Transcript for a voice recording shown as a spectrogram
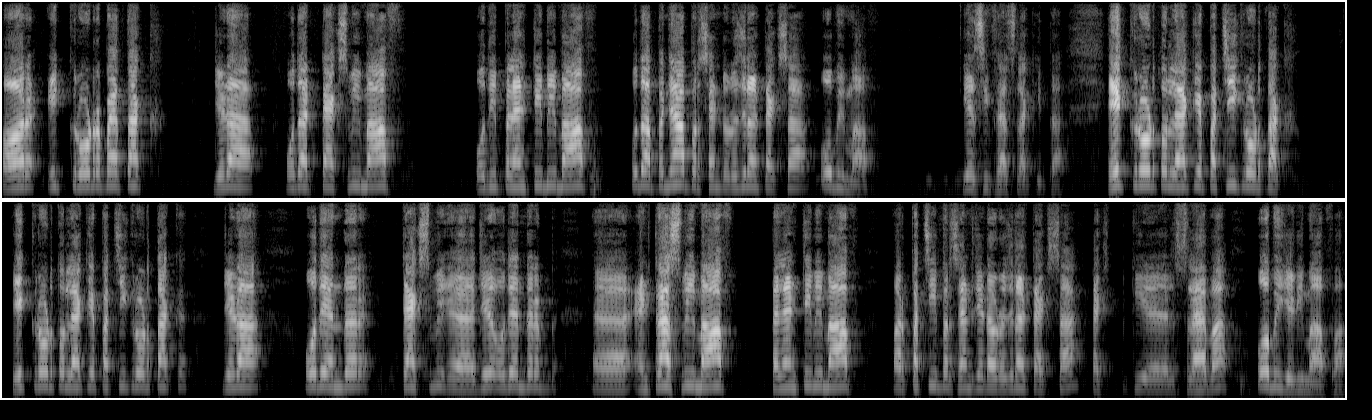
ਔਰ 1 ਕਰੋੜ ਰੁਪਏ ਤੱਕ ਜਿਹੜਾ ਉਹਦਾ ਟੈਕਸ ਵੀ ਮਾਫ, ਉਹਦੀ ਪੈਨਲਟੀ ਵੀ ਮਾਫ, ਉਹਦਾ 50% origignal ਟੈਕਸ ਆ, ਉਹ ਵੀ ਮਾਫ। ਇਹ ਅਸੀਂ ਫੈਸਲਾ ਕੀਤਾ। 1 ਕਰੋੜ ਤੋਂ ਲੈ ਕੇ 25 ਕਰੋੜ ਤੱਕ 1 ਕਰੋੜ ਤੋਂ ਲੈ ਕੇ 25 ਕਰੋੜ ਤੱਕ ਜਿਹੜਾ ਉਹਦੇ ਅੰਦਰ ਟੈਕਸ ਵੀ ਜਿਹੜੇ ਉਹਦੇ ਅੰਦਰ ਇੰਟਰਸਟ ਵੀ ਮਾਫ ਪੈਨਲਟੀ ਵੀ ਮਾਫ ਔਰ 25% ਜਿਹੜਾ origignal ਟੈਕਸ ਆ ਟੈਕਸ ਸਲੈਬ ਆ, ਉਹ ਵੀ ਜਿਹੜੀ ਮਾਫ ਆ।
